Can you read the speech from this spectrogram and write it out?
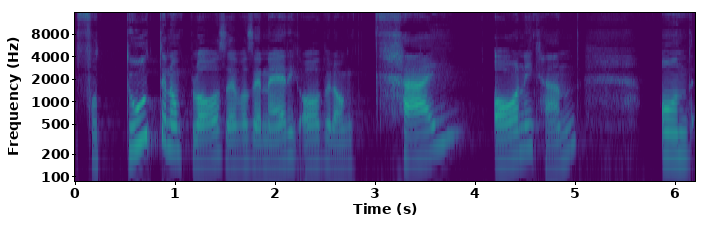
von Tuten und Blasen, was Ernährung anbelangt, keine Ahnung haben und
